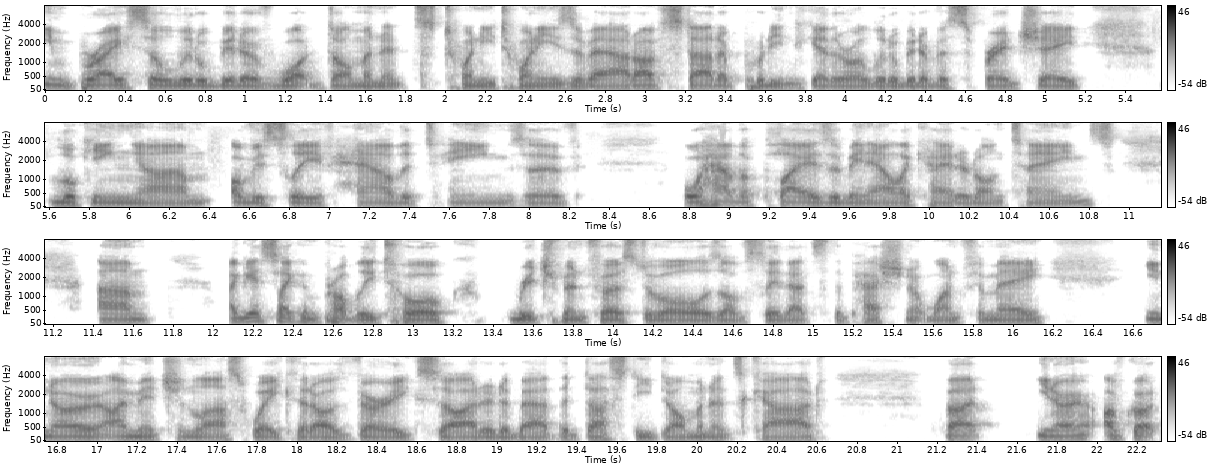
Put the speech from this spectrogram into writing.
embrace a little bit of what dominance 2020 is about. I've started putting together a little bit of a spreadsheet, looking um, obviously of how the teams have or how the players have been allocated on teams. Um, I guess I can probably talk Richmond first of all, as obviously that's the passionate one for me. You know, I mentioned last week that I was very excited about the Dusty Dominance card, but you know, I've got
